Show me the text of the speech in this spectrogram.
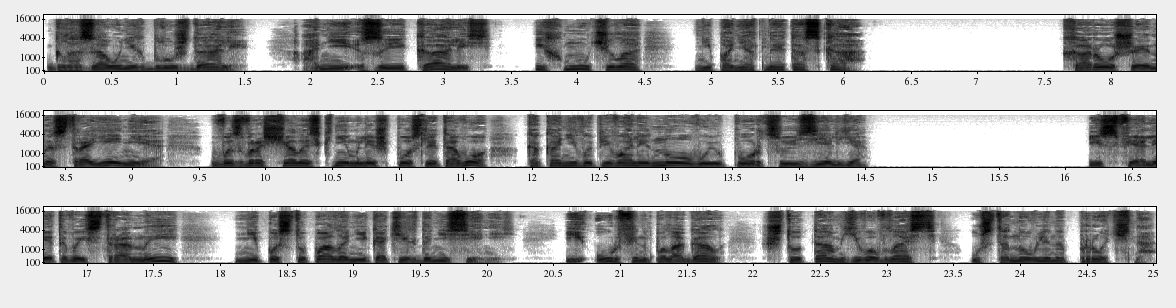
Глаза у них блуждали, они заикались, их мучила непонятная тоска. Хорошее настроение возвращалось к ним лишь после того, как они выпивали новую порцию зелья. Из фиолетовой страны не поступало никаких донесений, и Урфин полагал, что там его власть установлена прочно.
